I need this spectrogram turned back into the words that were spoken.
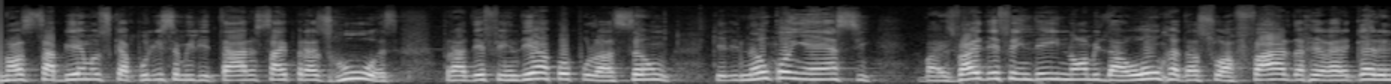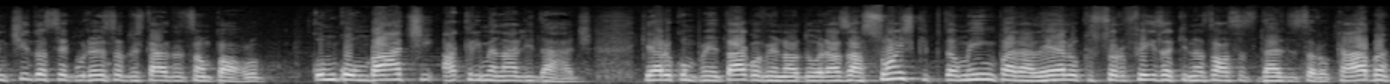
Nós sabemos que a Polícia Militar sai para as ruas para defender a população que ele não conhece, mas vai defender em nome da honra da sua farda, garantindo a segurança do Estado de São Paulo com combate à criminalidade. Quero cumprimentar, governador, as ações que também em paralelo que o senhor fez aqui na nossa cidade de Sorocaba,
